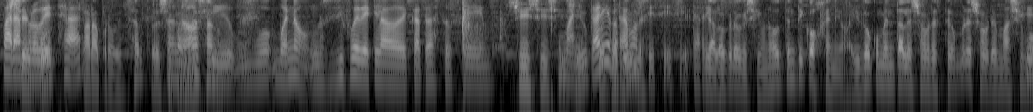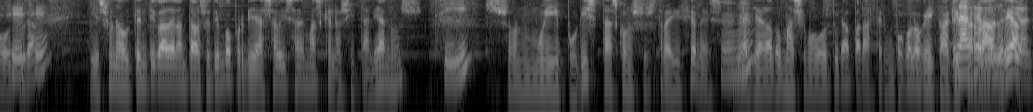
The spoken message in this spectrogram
Para se pu- aprovechar. Para aprovechar todo ese No, no, parmesano. sí, hubo- bueno, no sé si fue declarado de catástrofe. Sí, sí, sí, sí, Humanitaria, pero vamos, sí, sí, sí, Ya terrible. lo creo que sí, un auténtico genio. Hay documentales sobre este hombre, sobre Sí, sí, Bottura, sí. y es un auténtico adelantado a su tiempo porque ya sabéis además que los italianos Sí. son muy puristas con sus tradiciones y ha llegado Massimo Bottura para hacer un poco lo que hizo aquí La revolución.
